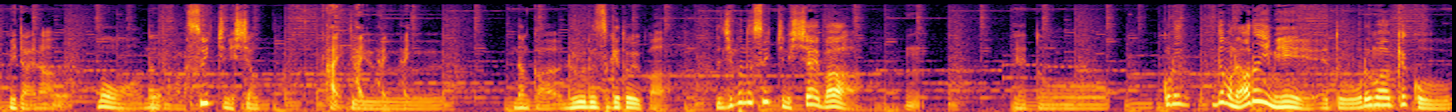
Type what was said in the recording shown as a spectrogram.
う。みたいな、もう、なんていうのかな、スイッチにしちゃうはいってはいいう。なんかルール付けというかで自分でスイッチにしちゃえば、うんえっ、とこれでもねある意味、えっと俺は結構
